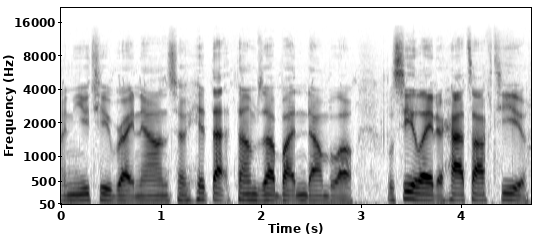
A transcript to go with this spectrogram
on YouTube right now and so hit that thumbs up button down below. We'll see you later. Hats off to you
